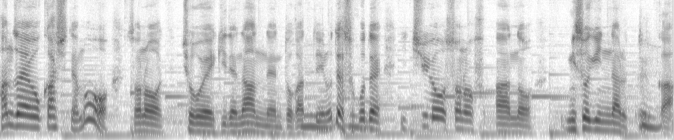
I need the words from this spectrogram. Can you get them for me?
犯罪を犯してもその懲役で何年とかっていうので、そこで一応そのあのみそぎになるっていうか、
